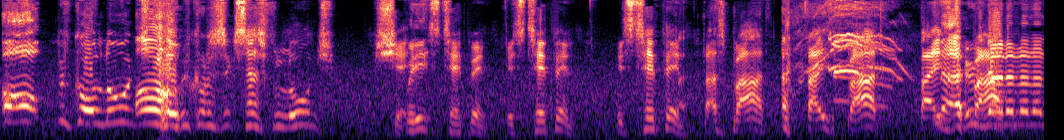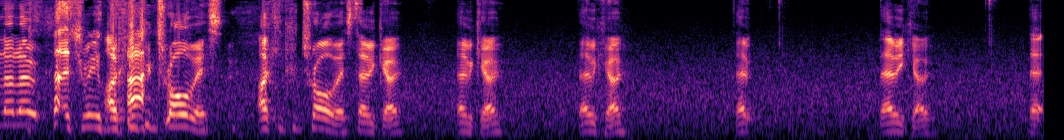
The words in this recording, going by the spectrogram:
Oh, we've got a launch. Oh! we've got a successful launch. Shit, We need- it's tipping. It's tipping. It's tipping. That's bad. That is bad. That is No, no, bad. no, no, no, no, no. That's really I can control this. I can control this. There we go. There we go. There we go. There, there we go. There,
